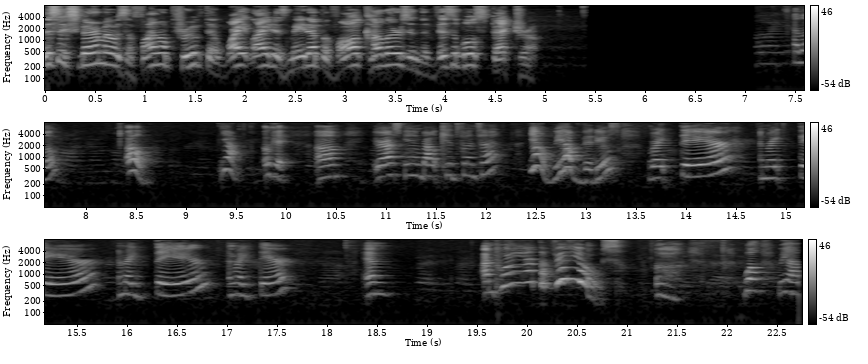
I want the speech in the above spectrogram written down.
This experiment was the final proof that white light is made up of all colors in the visible spectrum. Hello? Oh, yeah, okay. Um, you're asking about Kids Fun Set? Yeah, we have videos right there, and right there, and right there. And I'm pointing at the videos. Ugh. Well, we have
